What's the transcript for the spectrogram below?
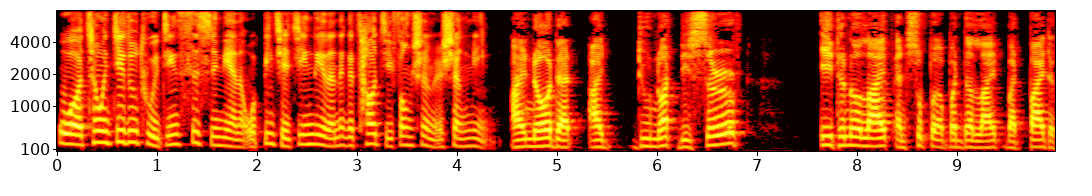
我成为基督徒已经四十年了，我并且经历了那个超级丰盛的生命。 I know that I do not deserve eternal life and superabundant life, but by the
